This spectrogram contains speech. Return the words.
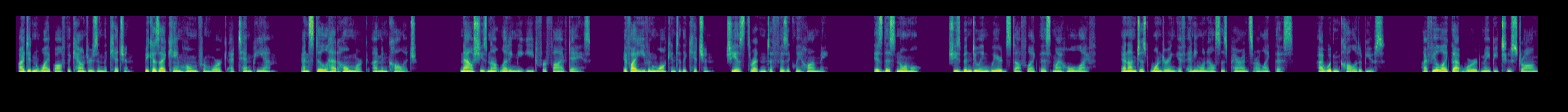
I didn't wipe off the counters in the kitchen because I came home from work at 10 p.m. and still had homework. I'm in college. Now she's not letting me eat for five days. If I even walk into the kitchen, she has threatened to physically harm me. Is this normal? She's been doing weird stuff like this my whole life, and I'm just wondering if anyone else's parents are like this. I wouldn't call it abuse. I feel like that word may be too strong,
